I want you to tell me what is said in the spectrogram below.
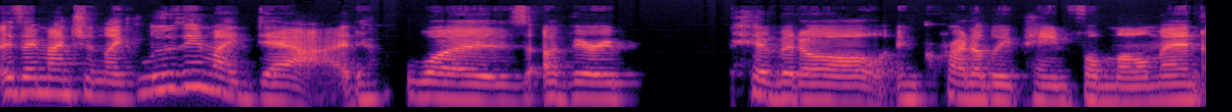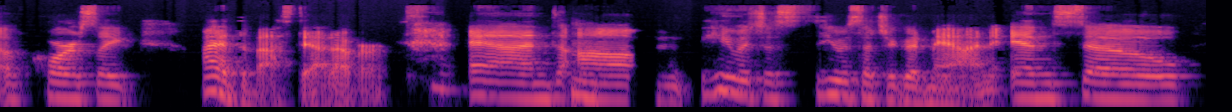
as I mentioned, like losing my dad was a very pivotal, incredibly painful moment. Of course, like I had the best dad ever. And mm. um, he was just, he was such a good man. And so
